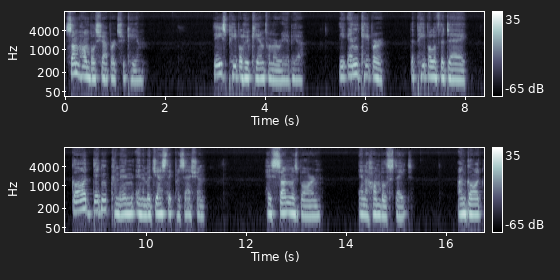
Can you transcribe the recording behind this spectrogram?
some humble shepherds who came. These people who came from Arabia, the innkeeper, the people of the day, God didn't come in in a majestic procession. His son was born in a humble state, and God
